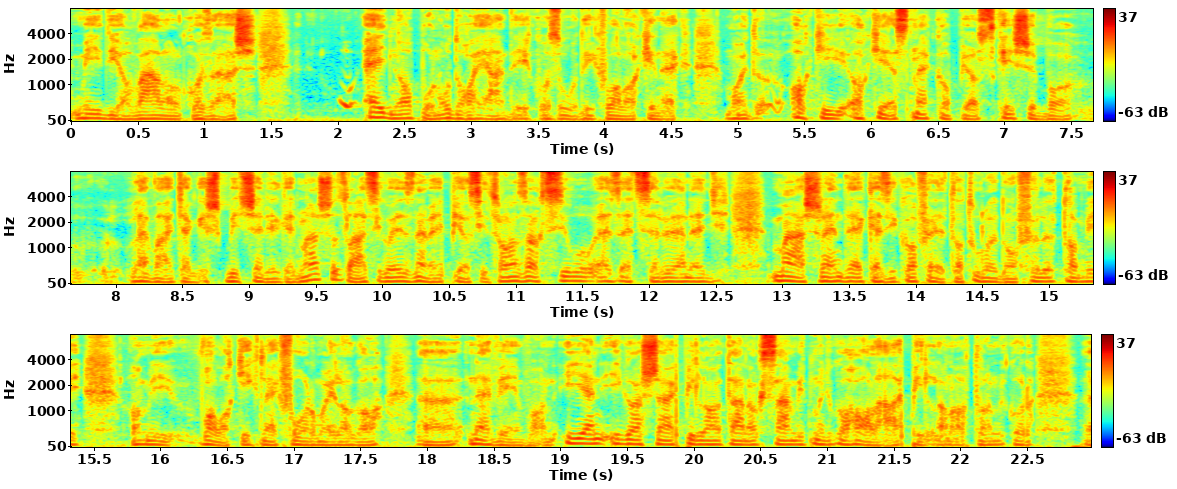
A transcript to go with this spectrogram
média vállalkozás egy napon oda ajándékozódik valakinek, majd aki, aki ezt megkapja, azt később a, leváltják és mit cserélik egymáshoz, látszik, hogy ez nem egy piaci tranzakció, ez egyszerűen egy más rendelkezik a felett a tulajdon fölött, ami, ami valakiknek formailag a e, nevén van. Ilyen igazság pillanatának számít mondjuk a halál pillanata, amikor e,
